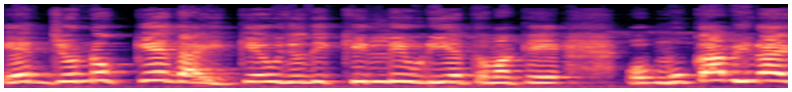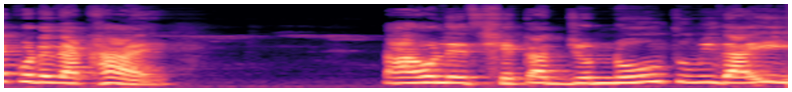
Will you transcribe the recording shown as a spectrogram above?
এর জন্য কে দায়ী? কেউ যদি খিল্লি উড়িয়ে তোমাকে ও মুখাভিনয় করে দেখায়, তাহলে সেটার জন্যও তুমি দায়ী।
